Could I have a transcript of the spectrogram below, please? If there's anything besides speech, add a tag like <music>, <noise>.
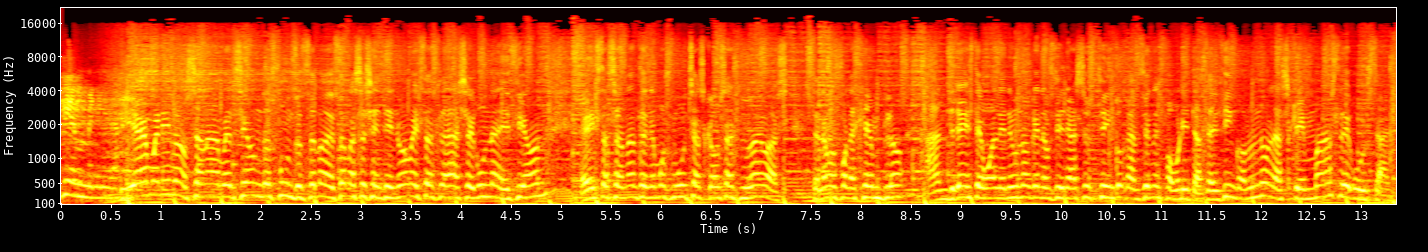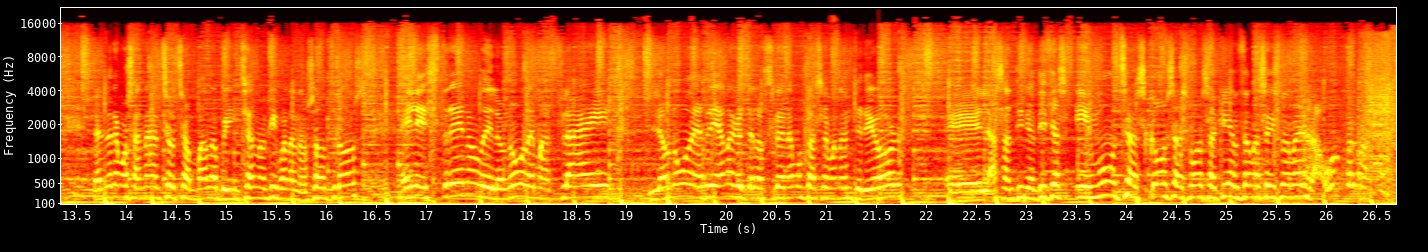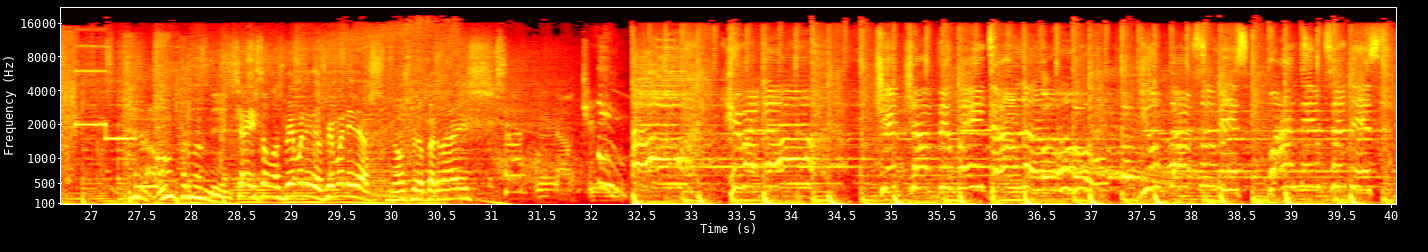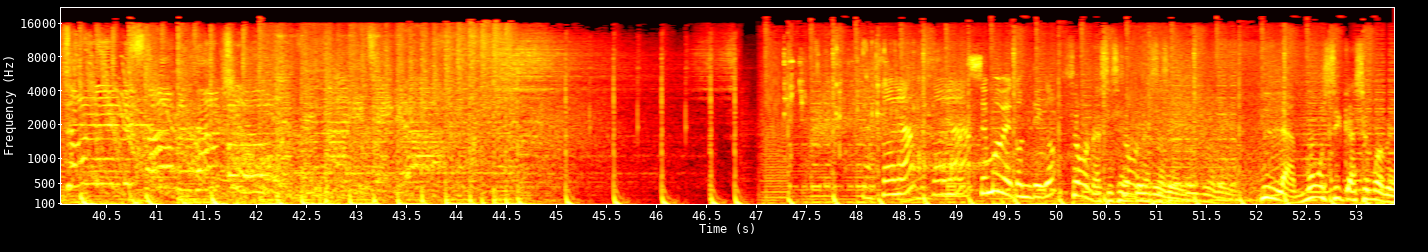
bienvenida. Bienvenidos a la versión 2.0 de Zona 69. Esta es la segunda edición. Esta semana tenemos muchas cosas nuevas. Tenemos, por ejemplo, a Andrés de Walden 1 que nos dirá sus 5 canciones favoritas. El 5 en 1, las que más le gustan. Tendremos a Nacho Champano pinchando aquí para nosotros. El estreno de lo nuevo de McFly. Lo nuevo de Rihanna que te lo estrenamos la semana anterior. Eh, las antinoticias y muchas cosas más aquí en Zona 69. Raúl Fernández. Raúl Fernández. Seáis todos bienvenidos, bienvenidas. No os lo perdáis. La zona, zona se mueve contigo. Zona 69. La música se mueve.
